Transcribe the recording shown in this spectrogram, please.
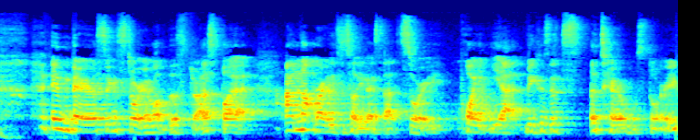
embarrassing story about this dress, but I'm not ready to tell you guys that story quite yet because it's a terrible story.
